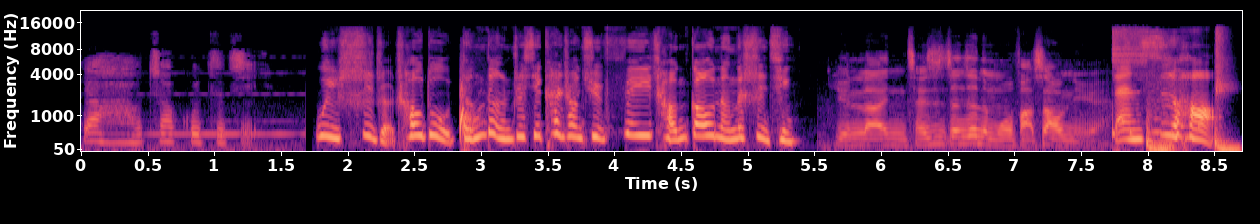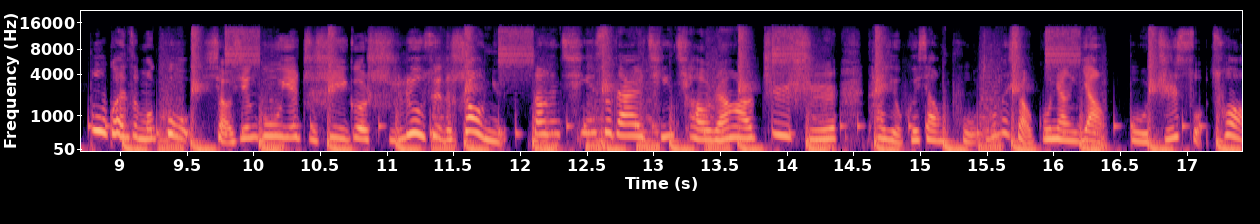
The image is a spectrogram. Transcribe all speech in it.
要好好照顾自己，为逝者超度等等这些看上去非常高能的事情。原来你才是真正的魔法少女，但是哈，不管怎么酷，小仙姑也只是一个十六岁的少女。当青涩的爱情悄然而至时，她也会像普通的小姑娘一样不知所措。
